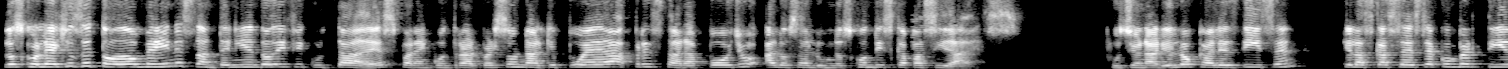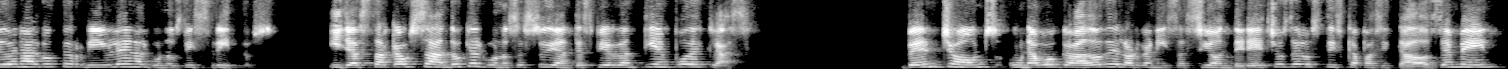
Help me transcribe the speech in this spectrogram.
Los colegios de todo Maine están teniendo dificultades para encontrar personal que pueda prestar apoyo a los alumnos con discapacidades. Funcionarios locales dicen que la escasez se ha convertido en algo terrible en algunos distritos y ya está causando que algunos estudiantes pierdan tiempo de clase. Ben Jones, un abogado de la organización Derechos de los Discapacitados de Maine,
